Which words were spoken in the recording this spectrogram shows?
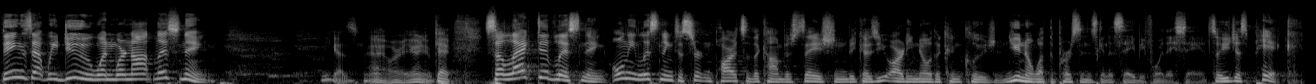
Things that we do when we're not listening. You guys, all right, okay. Selective listening, only listening to certain parts of the conversation because you already know the conclusion. You know what the person is going to say before they say it. So you just pick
